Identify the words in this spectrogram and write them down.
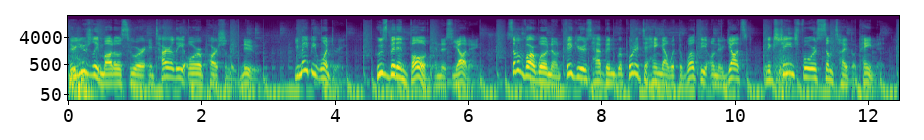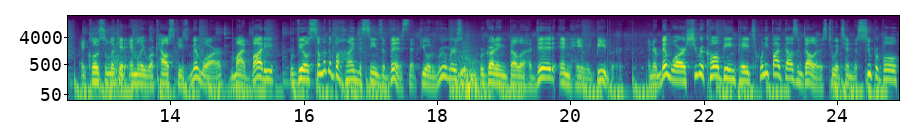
They're usually models who are entirely or partially nude. You may be wondering, who's been involved in this yachting? Some of our well-known figures have been reported to hang out with the wealthy on their yachts in exchange for some type of payment. A closer look at Emily Ratajkowski's memoir, My Body, reveals some of the behind-the-scenes events that fueled rumors regarding Bella Hadid and Hailey Bieber, in her memoir, she recalled being paid $25,000 to attend the Super Bowl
